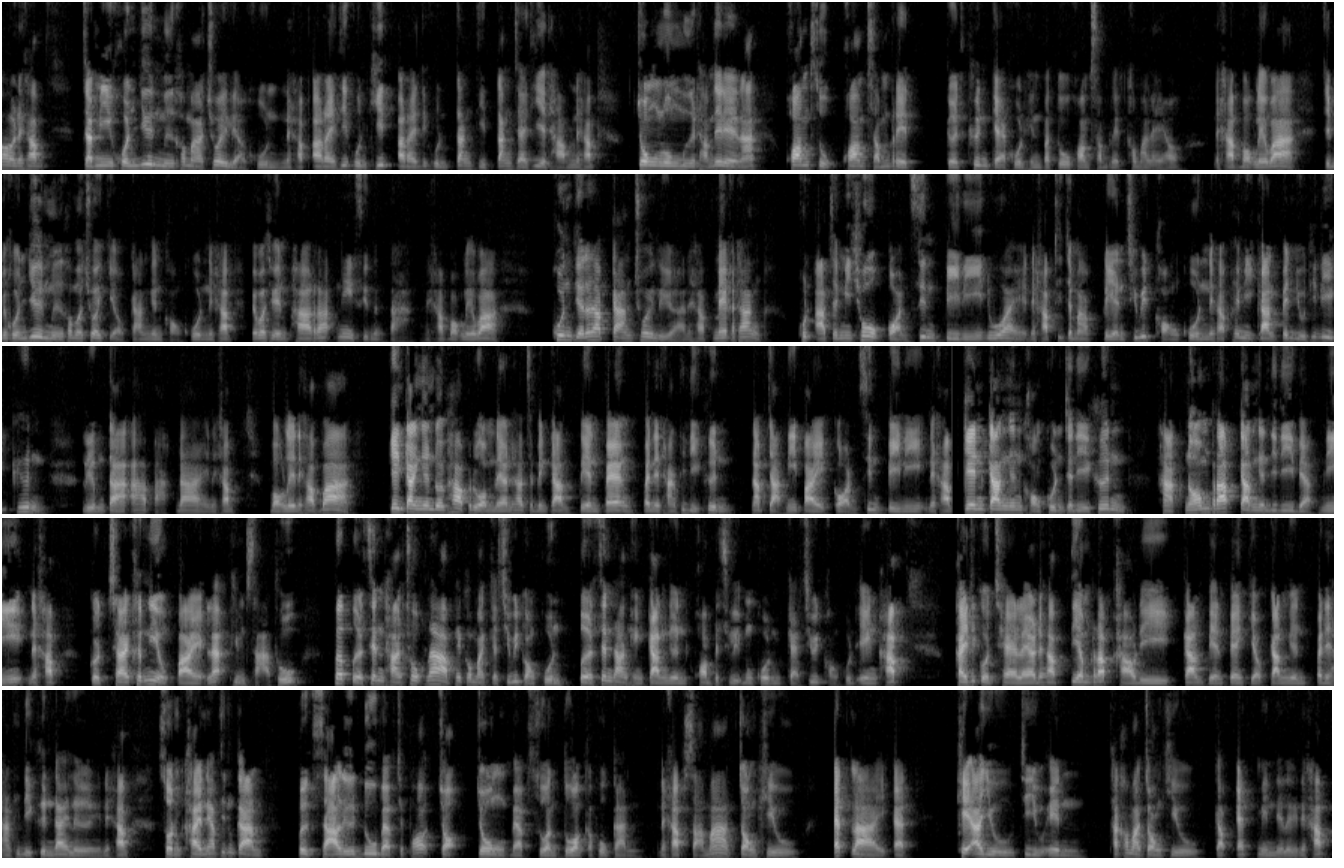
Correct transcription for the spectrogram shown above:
วนะครับจะมีคนยื่นมือเข้ามาช่วยเหลือคุณนะครับ อะไรที่คุณคิดอะไรที่คุณตั้งจิตตั้งใจที่จะทำนะครับ จงลงมือทำได้เลยนะ ความสุขความสำเร็จเกิดขึ้นแก่คุณเห็นประตูความสำเร็จเข้ามาแล้ว นะครับบอกเลยว่าจะมีคนยื่นมือเข้ามาช่วยเกี่ยวกับการเงินของคุณนะครับไม่ว่าจะเป็นภาระหนี้สินต่างๆนะครับบอกเลยว่าคุณจะได้รับการช่วยเหลือนะครับแม้กระทั่งคุณอาจจะมีโชคก่อนสิ้นปีนี้ด้วยนะครับที่จะมาเปลี่ยนชีวิตของคุณนะครับให้มีการเป็นอยู่ที่ดีขึ้น ลืมตาอ้าปากได้นะครับบอกเลยนะครับว่าเกณฑ์การเงินโดยภาพรวมแล้วนะครับจะเป็นการเปลี่ยนแปลงไปในทางที่ดีขึ้น นับจากนี้ไปก่อนสิ้นปีนี้นะครับเกณฑ์การเงินของคุณจะดีขึ้น หากน้อมรับการเงินดีๆ แบบนี้นะครับ กดแชร์คลิปนี้ออกไป และพิมพ์สาธุ เพื่อเปิดเส้นทางโชคลาภให้เข้ามาแก่ชีวิตของคุณ เปิดเส้นทางแห่งการเงินความเป็นสิริมงคลแก่ชีวิตของคุณเองครับ ใครที่กดแชร์แล้วนะครับ เตรียมรับข่าวดีการเปลี่ยนแปลงเกี่ยวกับการเงินไปในทางที่ดีขึ้นได้เลยนะครับ ส่วนใครนะครับที่ต้องการปรึกษาหรือดูแบบเฉพาะเจาะจงแบบส่วนตัวกับผู้กันนะครับ สามารถจองคิวแอดไลน์ at krugun ทักเข้ามาจองคิวกับแอดมินได้เลยนะครับ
